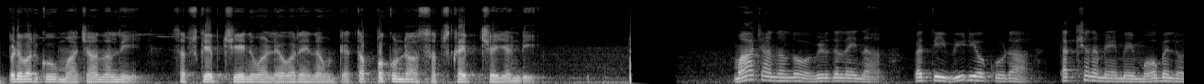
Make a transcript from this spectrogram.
ఇప్పటి వరకు మా ఛానల్ని సబ్స్క్రైబ్ చేయని వాళ్ళు ఎవరైనా ఉంటే తప్పకుండా సబ్స్క్రైబ్ చేయండి. మా ఛానల్లో విడుదలైన ప్రతి వీడియో కూడా తక్షణమే మీ మొబైల్లో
